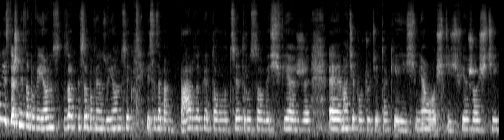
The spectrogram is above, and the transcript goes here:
On jest też niezobowiązujący. Jest to zapach bardzo kwiatowo-cytrusowy, świeży. E, macie poczucie takiej śmiałości, świeżości.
